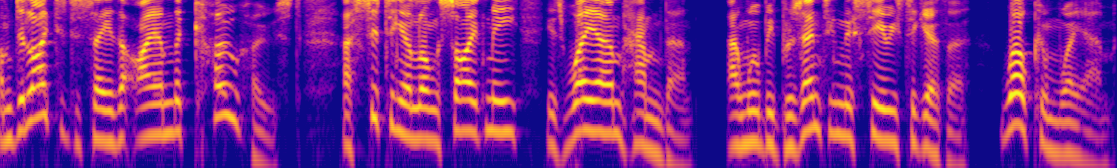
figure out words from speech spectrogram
I'm delighted to say that I am the co-host, as sitting alongside me is Wayam Hamdan, and we'll be presenting this series together. Welcome, Wayam.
